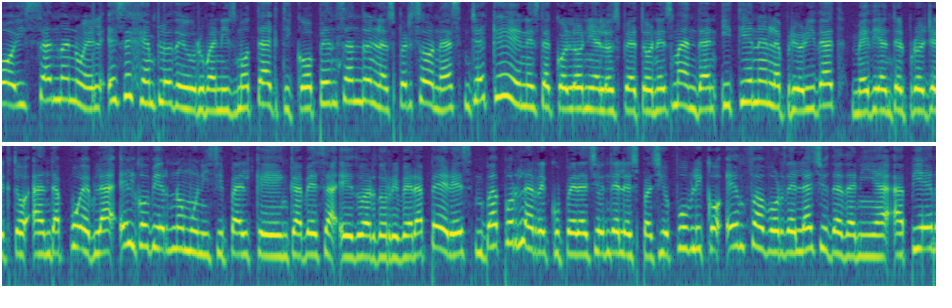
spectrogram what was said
Hoy San Manuel es ejemplo de urbanismo táctico pensando en las personas, ya que en esta colonia los peatones mandan y tienen la prioridad. Mediante el proyecto Anda Puebla, el gobierno municipal que encabeza Eduardo Rivera Pérez va por la recuperación del espacio público en favor de la ciudadanía a pie.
